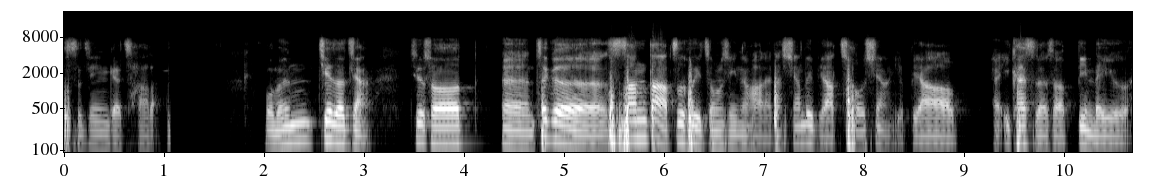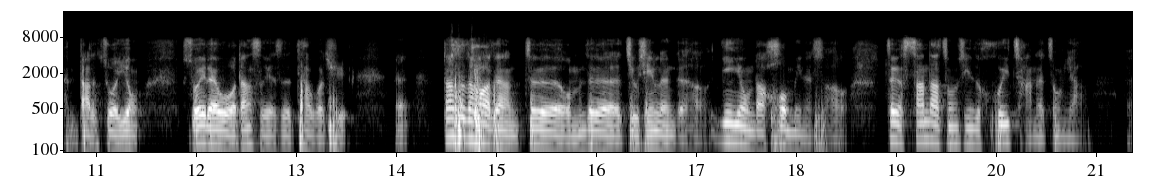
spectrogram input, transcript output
时间应该差了。我们接着讲。就是说，嗯，这个三大智慧中心的话呢，它相对比较抽象，也比较，呃，一开始的时候并没有很大的作用，所以呢，我当时也是跳过去，呃，但是的话，这样，这个我们这个九型人格哈，应用到后面的时候，这个三大中心是非常的重要，呃，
